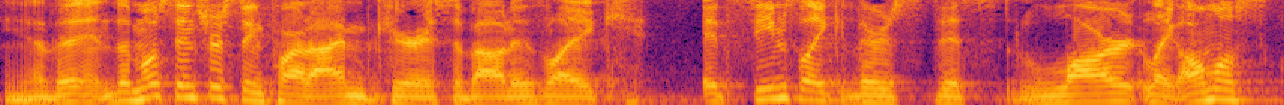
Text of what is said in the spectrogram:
Yeah, the the most interesting part I'm curious about is like it seems like there's this large like almost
